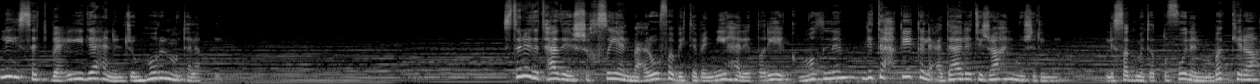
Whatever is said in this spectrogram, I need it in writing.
ليست بعيدة عن الجمهور المتلقي. استندت هذه الشخصية المعروفة بتبنيها لطريق مظلم لتحقيق العدالة تجاه المجرمين لصدمة الطفولة المبكرة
